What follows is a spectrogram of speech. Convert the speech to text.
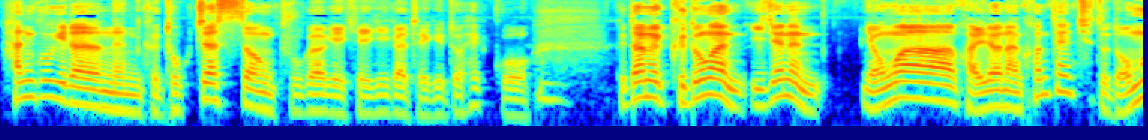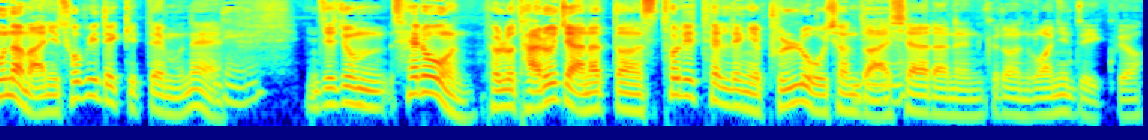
한국이라는 그 독자성 부각의 계기가 되기도 했고 음. 그다음에 그동안 이제는 영화 관련한 컨텐츠도 너무나 많이 소비됐기 때문에 네. 이제 좀 새로운 별로 다루지 않았던 스토리텔링의 블루 오션도 네. 아시아라는 그런 원인도 있고요.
